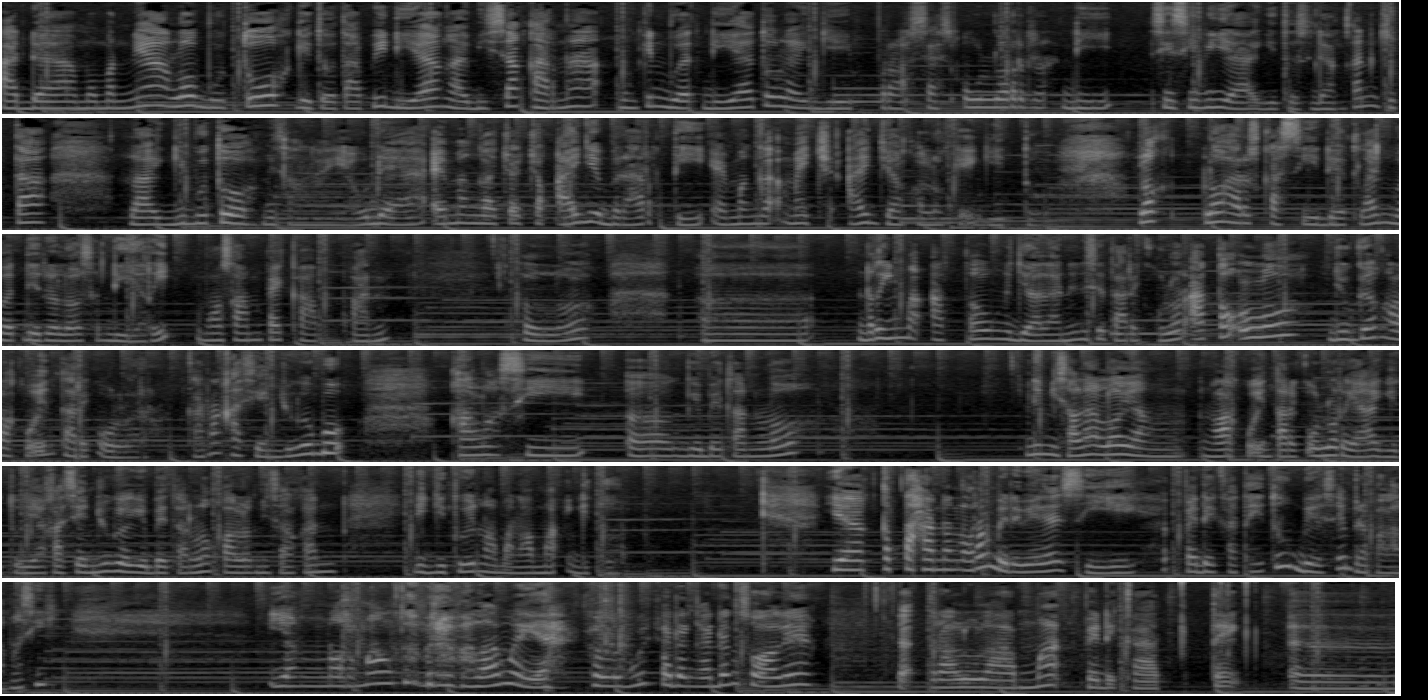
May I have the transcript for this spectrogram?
ada momennya lo butuh gitu tapi dia nggak bisa karena mungkin buat dia tuh lagi proses ulur di sisi dia gitu. Sedangkan kita lagi butuh. Misalnya ya udah emang nggak cocok aja berarti emang nggak match aja kalau kayak gitu. Lo lo harus kasih deadline buat diri lo sendiri mau sampai kapan lo uh, nerima atau ngejalanin si tarik ulur atau lo juga ngelakuin tarik ulur. Karena kasihan juga bu kalau si uh, gebetan lo ini misalnya lo yang ngelakuin tarik ulur ya gitu ya. Kasihan juga gebetan lo kalau misalkan digituin lama-lama gitu ya ketahanan orang beda-beda sih. PDKT itu biasanya berapa lama sih? Yang normal tuh berapa lama ya? Kalau gue kadang-kadang soalnya nggak terlalu lama PDKT eh,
